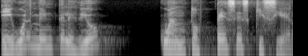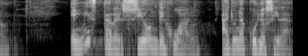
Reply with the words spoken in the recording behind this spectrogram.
e igualmente les dio cuantos peces quisieron. En esta versión de Juan hay una curiosidad,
